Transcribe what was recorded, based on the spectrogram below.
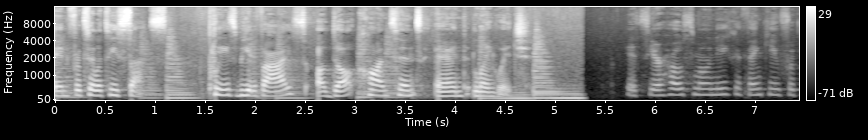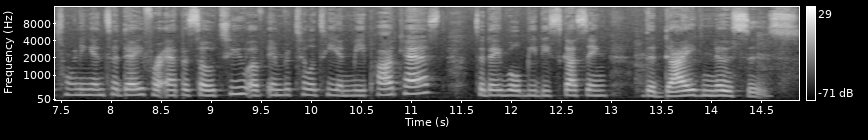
infertility sucks. Please be advised adult content and language. Your host, Monique, and thank you for tuning in today for episode two of Infertility and Me podcast. Today we'll be discussing the diagnosis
